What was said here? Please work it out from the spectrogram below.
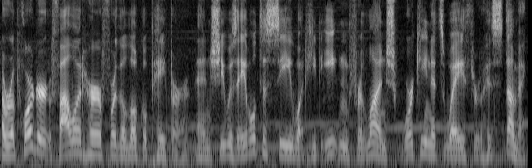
A reporter followed her for the local paper, and she was able to see what he'd eaten for lunch working its way through his stomach.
